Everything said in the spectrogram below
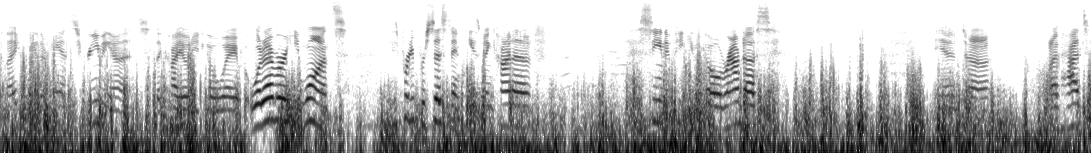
a knife in the other hand, screaming at the coyote to go away. But whatever he wants, he's pretty persistent. He's been kind of seeing if he can go around us. And uh, I've had to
